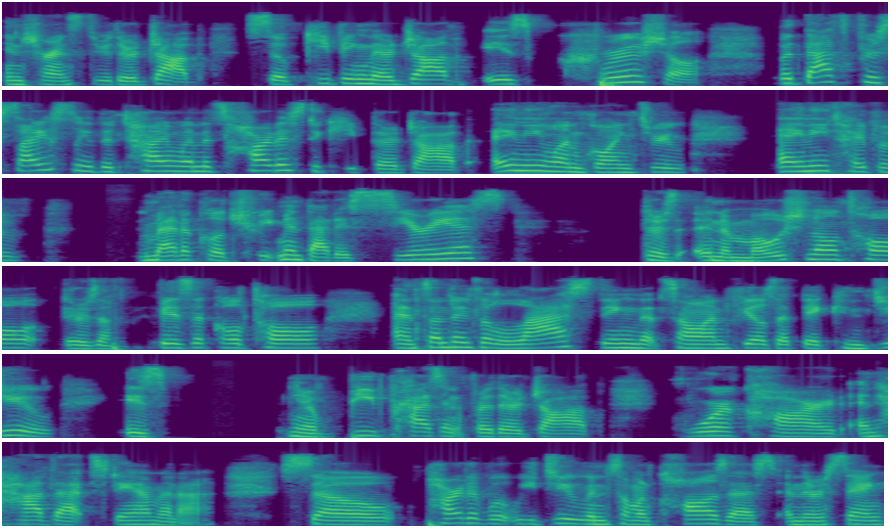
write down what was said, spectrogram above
insurance through their job. So keeping their job is crucial. But that's precisely the time when it's hardest to keep their job. Anyone going through any type of medical treatment that is serious, there's an emotional toll, there's a physical toll. And sometimes the last thing that someone feels that they can do is you know be present for their job work hard and have that stamina so part of what we do when someone calls us and they're saying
